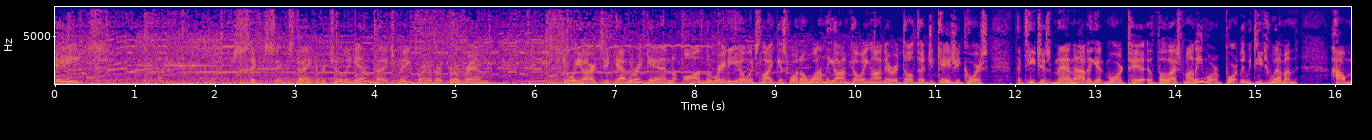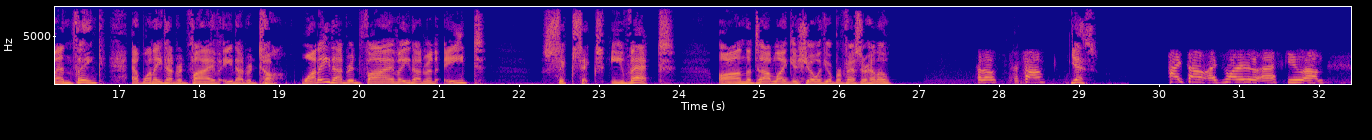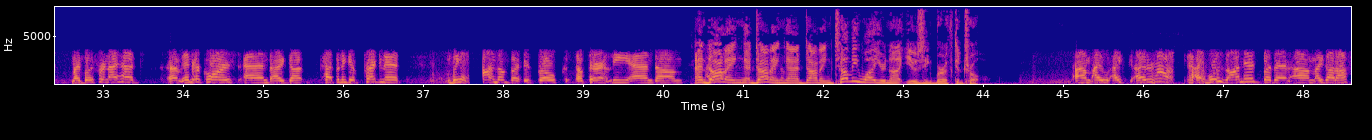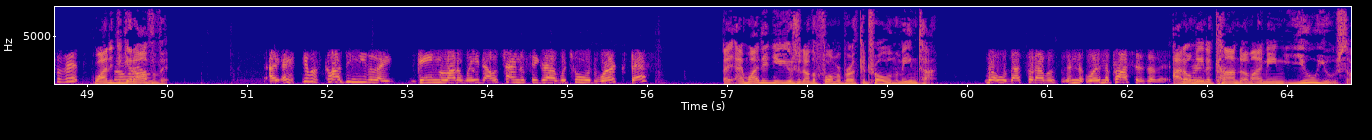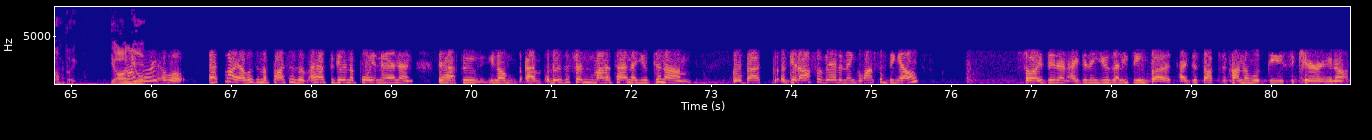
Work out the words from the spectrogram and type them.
1-800-5800-866. Thank you for tuning in. Thanks for being part of our program. Here we are together again on the radio. It's Leykis 101, the ongoing on-air adult education course that teaches men how to get more for less money. More importantly, we teach women how men think at 1-800-5800-TOM. 1-800-5800-866. Yvette on the Tom Leykis show with your professor. Hello. Hello, Tom? Yes. Hi, Tom. I just wanted to ask you, um, my boyfriend and I had um, intercourse, and I got happened to get pregnant. We had a condom, but it broke, apparently, and... Um, and, darling, darling, uh, darling, tell me why you're not using birth control. Um, I, I, I don't know. I was on it, but then um, I got off of it. Why did you get off of it? I, I think it was causing me to, like, gain a lot of weight. I was trying to figure out which one would work best. And why didn't you use another form of birth control in the meantime? Well, that's what I was in, in the process of it. I don't mean a condom. I mean you use something. On your... Well, that's why I was in the process of, I have to get an appointment and they have to, you know, uh, there's a certain amount of time that you can um go back, get off of it and then go on something else. So I didn't, I didn't use anything, but I just thought the condom would be secure, you know.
